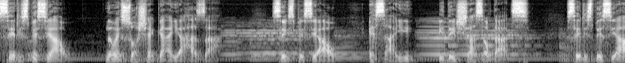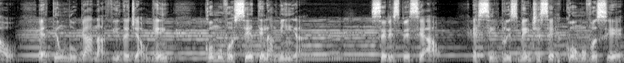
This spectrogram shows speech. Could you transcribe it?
Ser especial não é só chegar e arrasar. Ser especial é sair e deixar saudades. Ser especial é ter um lugar na vida de alguém como você tem na minha. Ser especial é simplesmente ser como você.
